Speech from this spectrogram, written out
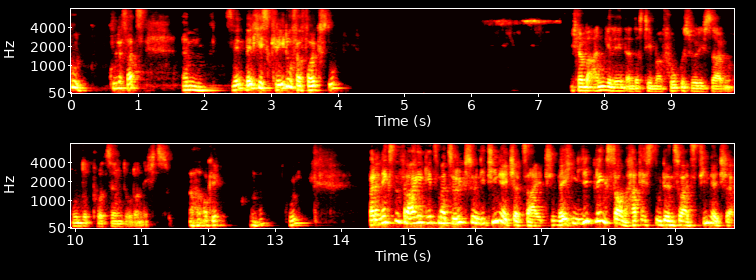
cool. Cooler Satz. Ähm, Sven, welches Credo verfolgst du? Ich glaube, angelehnt an das Thema Fokus würde ich sagen 100% oder nichts. Aha, okay, mhm. cool. Bei der nächsten Frage geht es mal zurück so in die Teenagerzeit. Welchen Lieblingssong hattest du denn so als Teenager?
